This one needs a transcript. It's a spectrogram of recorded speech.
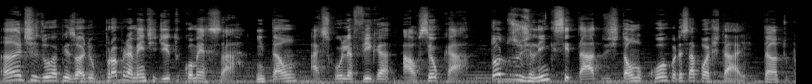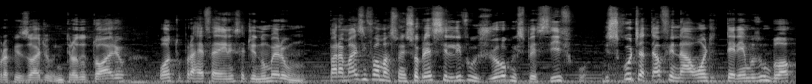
antes do episódio propriamente dito começar. Então, a escolha fica ao seu cargo. Todos os links citados estão no corpo dessa postagem, tanto para o episódio introdutório quanto para a referência de número 1. Para mais informações sobre esse livro-jogo específico, escute até o final, onde teremos um bloco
